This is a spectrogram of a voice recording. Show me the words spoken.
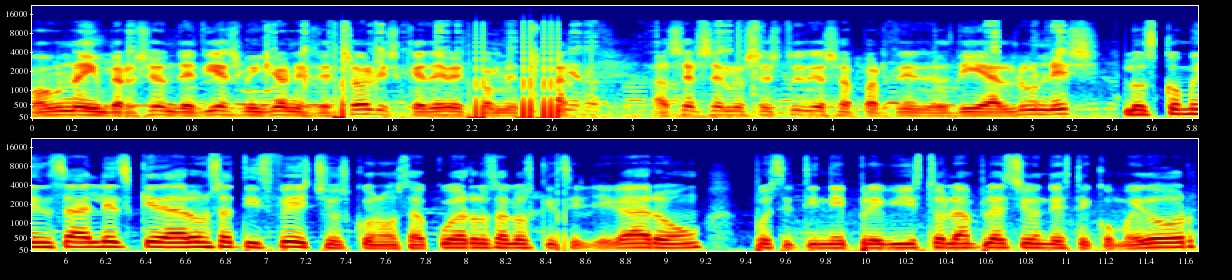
con una inversión de 10 millones de soles que debe comenzar a hacerse los estudios a partir del día lunes. Los comensales quedaron satisfechos con los acuerdos a los que se llegaron, pues se tiene previsto la ampliación de este comedor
